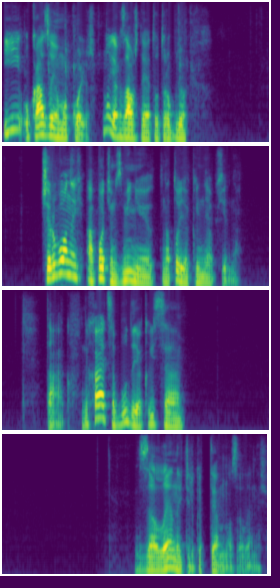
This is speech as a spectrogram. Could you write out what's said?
і указуємо колір. Ну, як завжди, я тут роблю червоний, а потім змінюю на той, який необхідно. Так, нехай це буде якийсь зелений, тільки темно-зелений.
